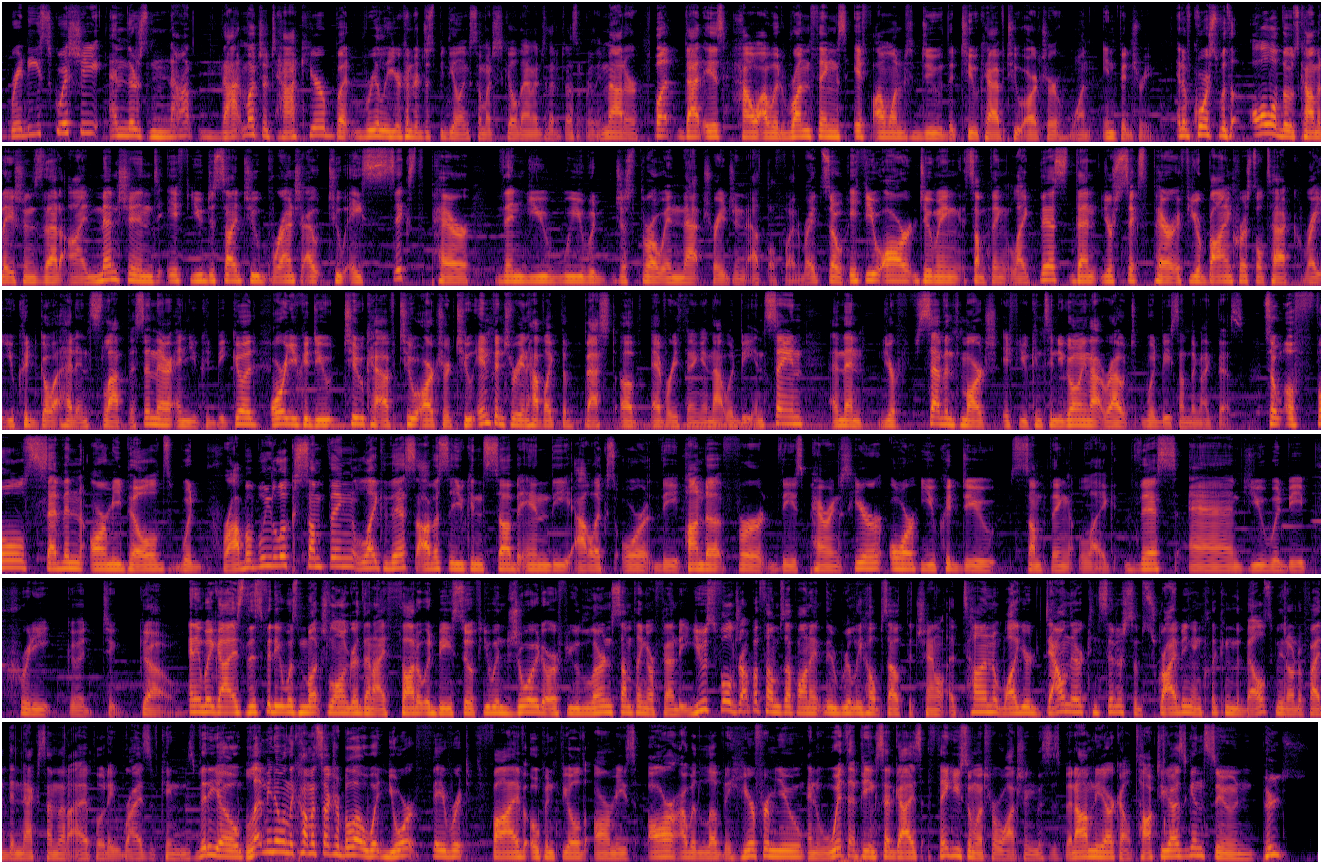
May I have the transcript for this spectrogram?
pretty squishy and there's not that much attack here but really you're going to just be dealing so much skill damage that it doesn't really matter. But that is how I would run things if I wanted to do the two cav two archer one infantry. And of course with all of those combinations that I mentioned if you decide to branch out to a sixth pair then you we would just throw in that Trajan Ethelflaed right? So if you are doing something like this then your sixth pair if you're buying crystal tech right you could go ahead and slap this in there and you could be good. Or you could do two cav two archer two infantry and have like the best of everything and that would be insane. And then your seventh march if you continue going that route would be something like this so a full seven army build would probably look something like this. Obviously you can sub in the Alex or the Honda for these pairings here or you could do something like this and you would be pretty good to go. Anyway guys this video was much longer than I thought it would be so if you enjoyed or if you learned something or found it useful drop a thumbs up on it. It really helps out the channel a ton. While you're down there consider subscribing and clicking the bell to be notified the next time that I upload a rise of kingdoms video. Let me know in the comment section below what your favorite five open field armies are. I would love to hear from you. And with that being said guys thank you so much for watching. This has been Omniarch. I'll talk to you guys again soon. Peace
